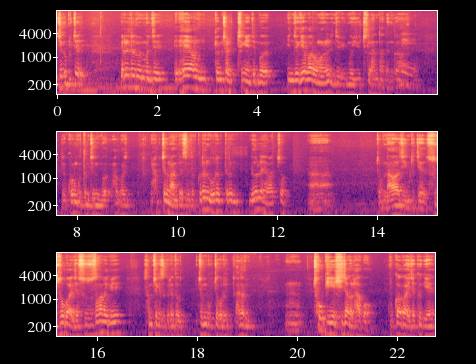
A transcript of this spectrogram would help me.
지금 이제 예를 들면 뭐 이제 해양 경찰청에 이제 뭐 인재 개발원을 이제 뭐 유치를 한다든가 네. 이제 그런 것들 지금 뭐 하고 확정은 안 됐습니다. 그런 노력들은 늘 해왔죠. 아, 좀 나아진 게 이제 수소가 이제 수소 산업이 삼척에서 그래도 전국적으로 가장 음, 초기에 시작을 하고 국가가 이제 거기에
